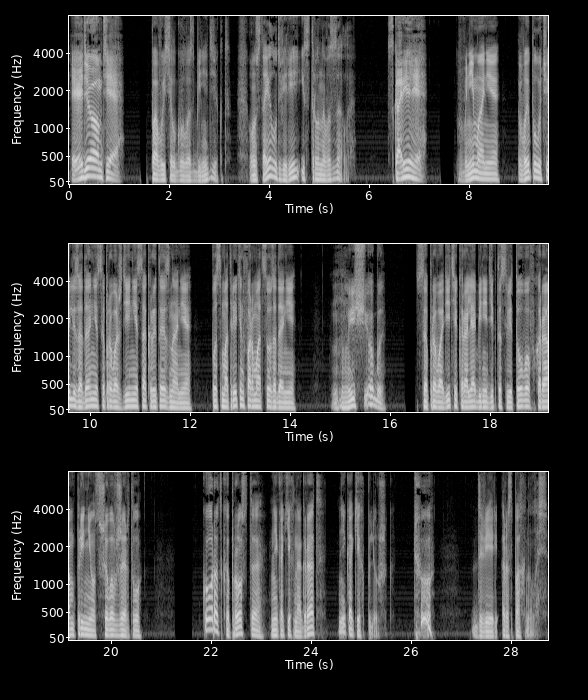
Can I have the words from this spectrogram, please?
«Идемте!» — повысил голос Бенедикт. Он стоял у дверей из тронного зала. «Скорее!» «Внимание! Вы получили задание сопровождения «Сокрытое знание». Посмотреть информацию о задании». «Ну еще бы!» «Сопроводите короля Бенедикта Святого в храм, принесшего в жертву». Коротко, просто, никаких наград, никаких плюшек. Тьфу! Дверь распахнулась.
